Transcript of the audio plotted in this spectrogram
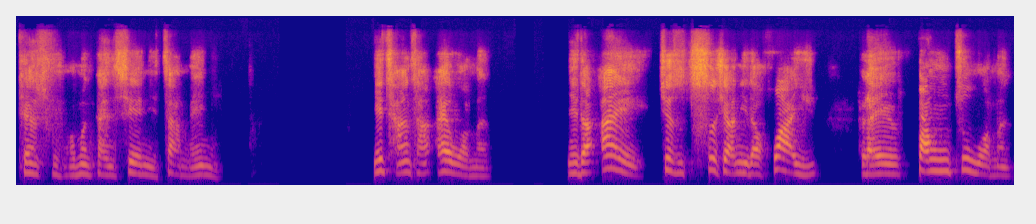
天父，我们感谢你，赞美你。你常常爱我们，你的爱就是赐下你的话语来帮助我们，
